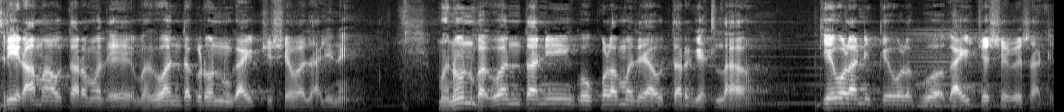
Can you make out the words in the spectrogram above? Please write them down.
श्री अवतारामध्ये भगवंताकडून गायची सेवा झाली नाही. म्हणून भगवंतानी गोकुळामध्ये अवतार घेतला. केवळ आणि केवळ गो गायीच्या सेवेसाठी.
